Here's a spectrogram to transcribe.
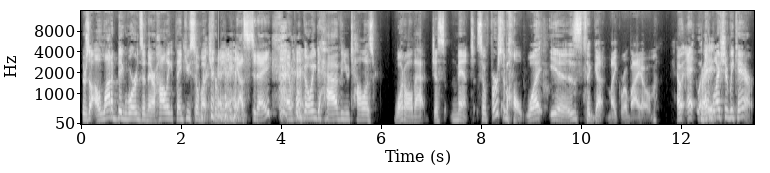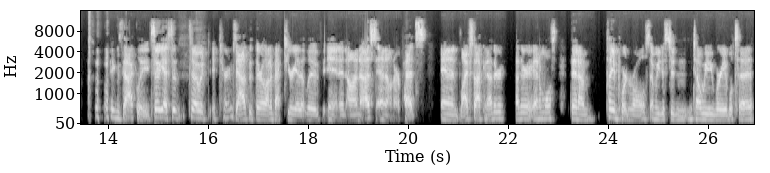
there's a lot of big words in there. Holly, thank you so much for being a guest today. And we're going to have you tell us what all that just meant. So first of all, what is the gut microbiome? And, right. and why should we care? exactly. So yeah, so so it, it turns out that there are a lot of bacteria that live in and on us and on our pets and livestock and other other animals that um play important roles. And we just didn't until we were able to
